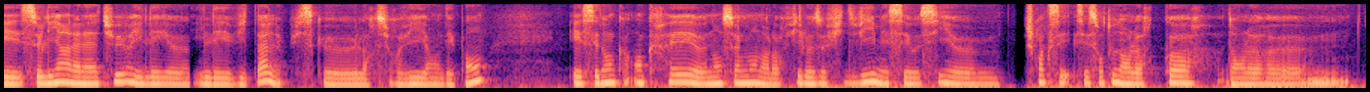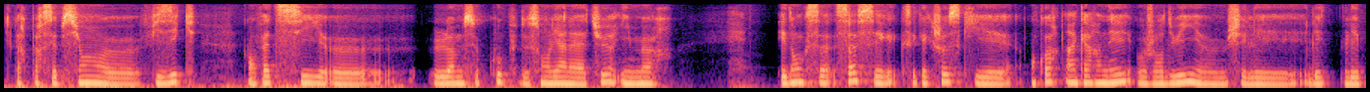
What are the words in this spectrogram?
Et ce lien à la nature, il est, euh, il est vital puisque leur survie en dépend. Et c'est donc ancré euh, non seulement dans leur philosophie de vie, mais c'est aussi, euh, je crois que c'est surtout dans leur corps, dans leur, perception physique, qu'en fait, si l'homme se coupe de son lien à la nature, il meurt. Et donc ça, ça c'est quelque chose qui est encore incarné aujourd'hui chez les, les, les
